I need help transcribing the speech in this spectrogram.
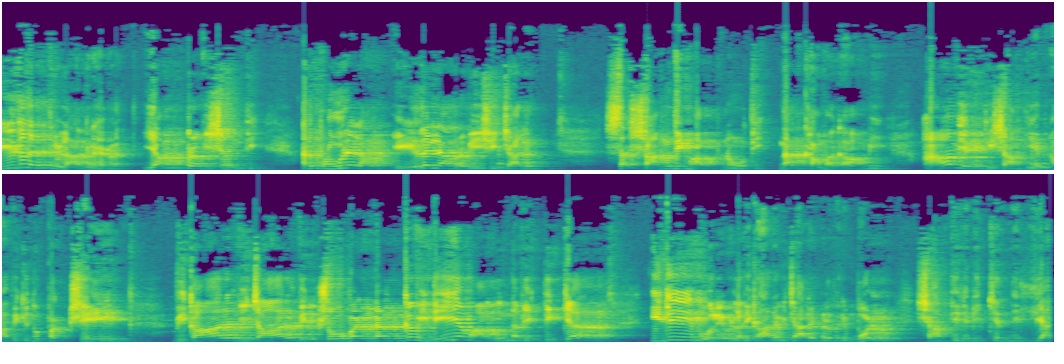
ഏതു തരത്തിലുള്ള ആഗ്രഹങ്ങൾ യം പ്രവിശന്തി അത് പ്ലൂരല ഏതെല്ലാം പ്രവേശിച്ചാലും സ ശാന്തിമാപ്നോതി ന കാമകാമി. ആ വ്യക്തി ശാന്തിയെ പ്രാപിക്കുന്നു. പക്ഷേ വികാര വിചാര വിക്ഷോഭങ്ങൾക്ക് വിധേയമാകുന്ന വ്യക്തിക്ക് ഇതേപോലെയുള്ള വികാര വിചാരങ്ങൾ വരുമ്പോൾ ശാന്തി ലഭിക്കുന്നില്ല.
